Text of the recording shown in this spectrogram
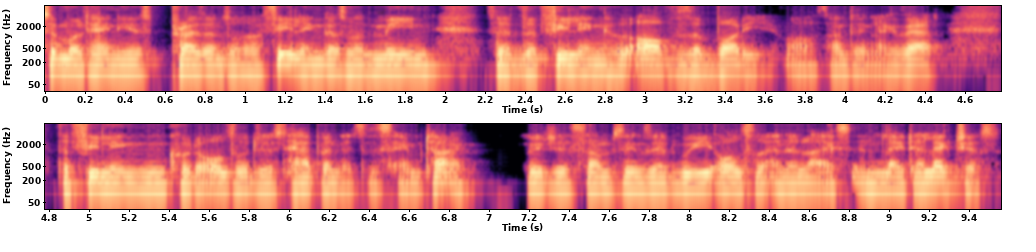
simultaneous presence of a feeling does not mean that the feeling is of the body or something like that. The feeling could also just happen at the same time, which is something that we also analyze in later lectures,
